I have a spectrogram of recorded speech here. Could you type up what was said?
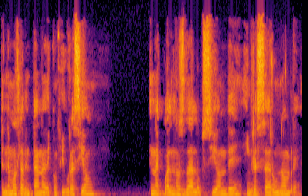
Tenemos la ventana de configuración en la cual nos da la opción de ingresar un nombre.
